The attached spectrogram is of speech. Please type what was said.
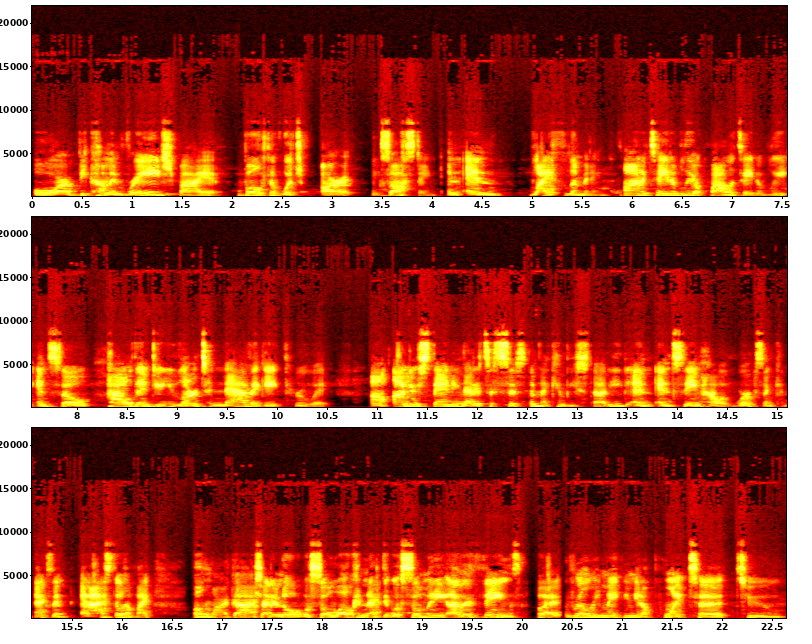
or become enraged by it both of which are exhausting and and life limiting quantitatively or qualitatively. And so how then do you learn to navigate through it? Um, understanding that it's a system that can be studied and and seeing how it works and connects. And, and i still have like oh my gosh, I didn't know it was so well connected with so many other things. But really making it a point to to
